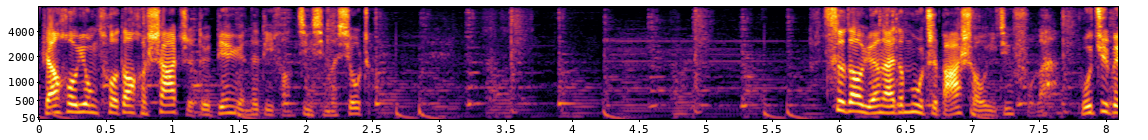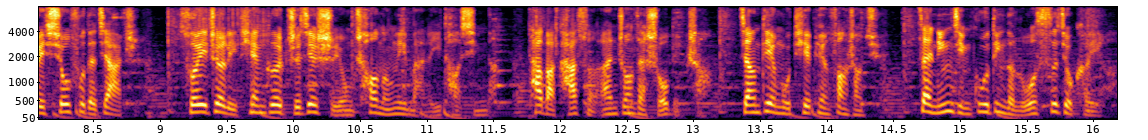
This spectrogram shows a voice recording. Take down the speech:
然后用锉刀和砂纸对边缘的地方进行了修整。刺刀原来的木质把手已经腐烂，不具备修复的价值，所以这里天哥直接使用超能力买了一套新的。他把卡榫安装在手柄上，将电木贴片放上去，再拧紧固定的螺丝就可以了。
